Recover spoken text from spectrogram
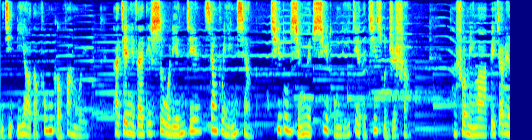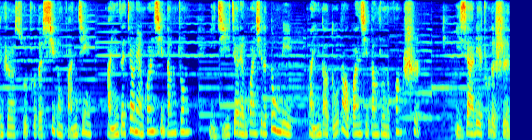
以及必要的风格范围。它建立在第四五连接、相互影响、驱动行为系统理解的基础之上。它说明了被教练者所处的系统环境反映在教练关系当中，以及教练关系的动力。反映到督导关系当中的方式，以下列出的是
